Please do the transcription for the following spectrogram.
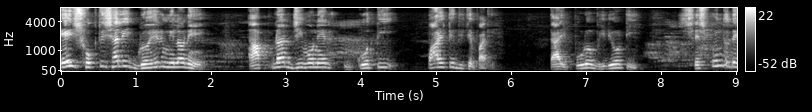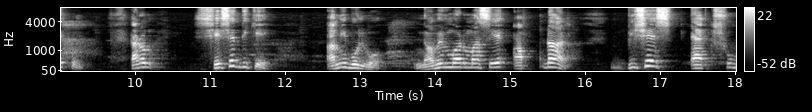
এই শক্তিশালী গ্রহের মিলনে আপনার জীবনের গতি পাল্টে দিতে পারে। তাই পুরো ভিডিওটি শেষ পর্যন্ত দেখুন। কারণ শেষের দিকে আমি বলব, নভেম্বর মাসে আপনার বিশেষ এক শুভ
